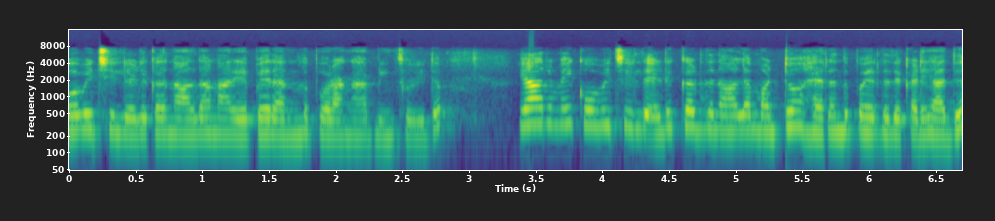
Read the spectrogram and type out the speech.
கோவிட்ஷீல்டு எடுக்கிறதுனால தான் நிறைய பேர் இறந்து போகிறாங்க அப்படின்னு சொல்லிட்டு. யாருமே கோவிஷீல்டு எடுக்கிறதுனால மட்டும் இறந்து போயிடுறது கிடையாது.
